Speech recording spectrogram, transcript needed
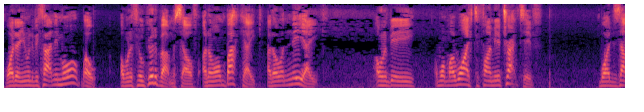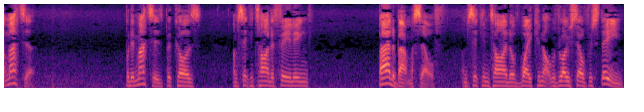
why don't you want to be fat anymore? Well, I want to feel good about myself. I don't want backache. I don't want knee ache. I want to be, I want my wife to find me attractive. Why does that matter? But it matters because I'm sick and tired of feeling bad about myself. I'm sick and tired of waking up with low self-esteem.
